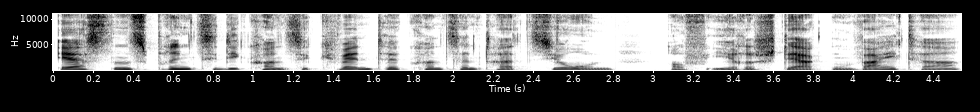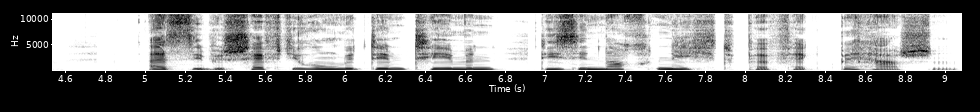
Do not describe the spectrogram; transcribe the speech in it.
Erstens bringt sie die konsequente Konzentration auf ihre Stärken weiter, als die Beschäftigung mit den Themen, die sie noch nicht perfekt beherrschen.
